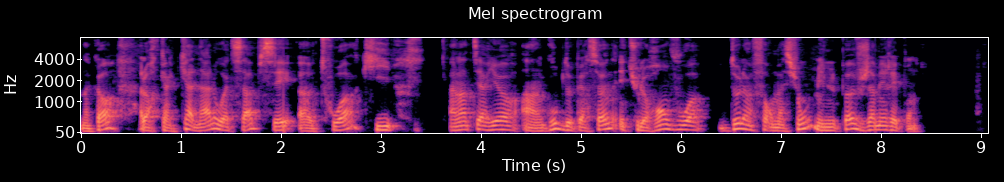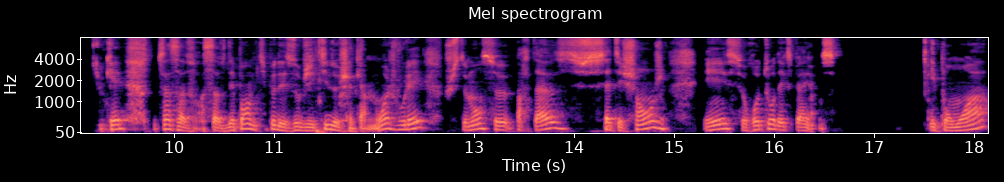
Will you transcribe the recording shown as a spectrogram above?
d'accord? Alors qu'un canal WhatsApp, c'est toi qui à l'intérieur a un groupe de personnes et tu leur envoies de l'information, mais ils ne peuvent jamais répondre. Ok, donc ça, ça, ça dépend un petit peu des objectifs de chacun. Moi, je voulais justement ce partage, cet échange et ce retour d'expérience. Et pour moi,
